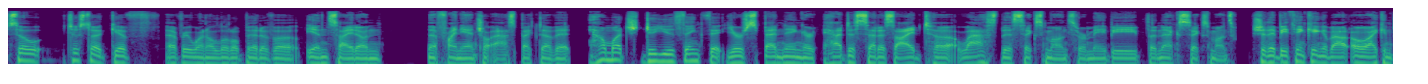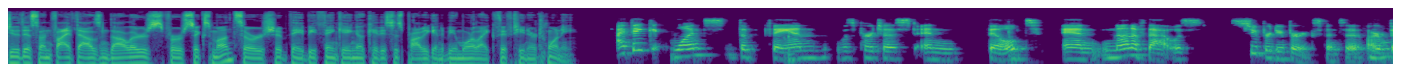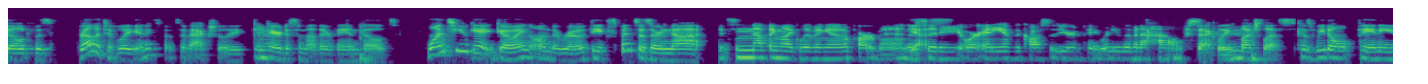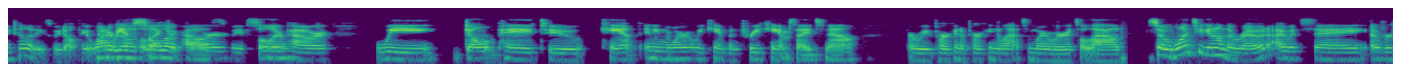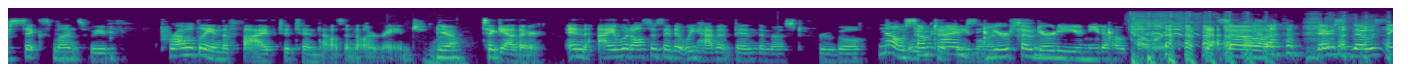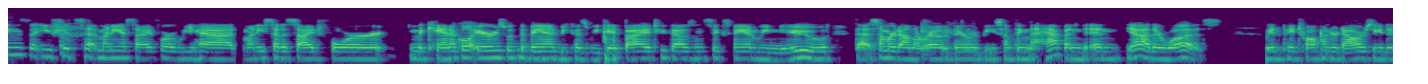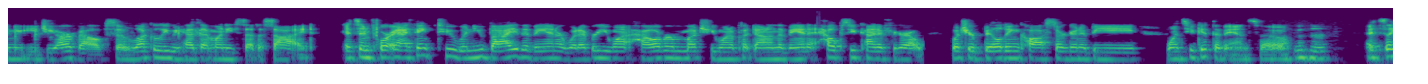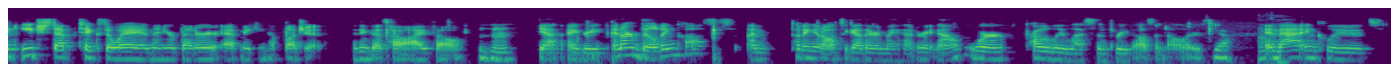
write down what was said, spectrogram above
So, just to give everyone a little bit of a insight on the financial aspect of it, how much do you think that you're spending or had to set aside to last this six months or maybe the next six months? Should they be thinking about, oh, I can do this on $5,000 for six months? Or should they be thinking, okay, this is probably going to be more like 15 or 20? I think once the van was purchased and built, and none of that was super duper expensive. Our build was relatively inexpensive, actually, compared yeah. to some other van builds. Once you get going on the road, the expenses are not. It's nothing like living in an apartment in a yes. city or any of the costs that you're going to pay when you live in a house. Exactly, mm-hmm. much less because we don't pay any utilities. We don't pay water we bills, have solar power. Bills. We have solar yeah. power. We don't pay to camp anymore. We camp in free campsites now, or we park in a parking lot somewhere where it's allowed. So once you get on the road, I would say over six months we've probably in the five to ten thousand dollar range. Wow. Yeah, together. And I would also say that we haven't been the most frugal. No, sometimes you're so dirty you need a hotel room. yeah. So there's those things that you should set money aside for. We had money set aside for mechanical errors with the mm-hmm. van because we did buy a 2006 van. We knew that somewhere down the road there would be something that happened. And yeah, there was. We had to pay $1,200 to get a new EGR valve. So luckily we had that money set aside. It's important, I think, too, when you buy the van or whatever you want, however much you want to put down on the van, it helps you kind of figure out what your building costs are going to be once you get the van. So mm-hmm. it's like each step ticks away and then you're better at making a budget. I think that's how I felt. Mm-hmm. Yeah, I agree. And our building costs, I'm putting it all together in my head right now, were probably less than $3,000. Yeah. Okay. And that includes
